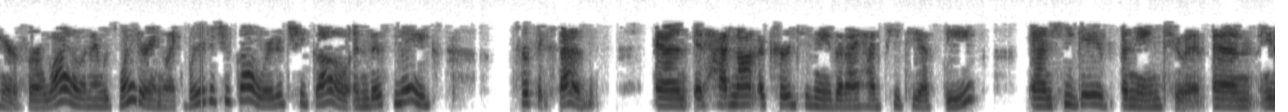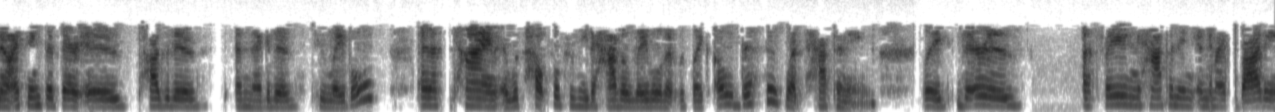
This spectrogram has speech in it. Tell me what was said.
here for a while. And I was wondering, like, where did you go? Where did she go? And this makes perfect sense. And it had not occurred to me that I had PTSD. And he gave a name to it. And, you know, I think that there is positives and negatives to labels. And at the time, it was helpful for me to have a label that was like, oh, this is what's happening. Like, there is a thing happening in my body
